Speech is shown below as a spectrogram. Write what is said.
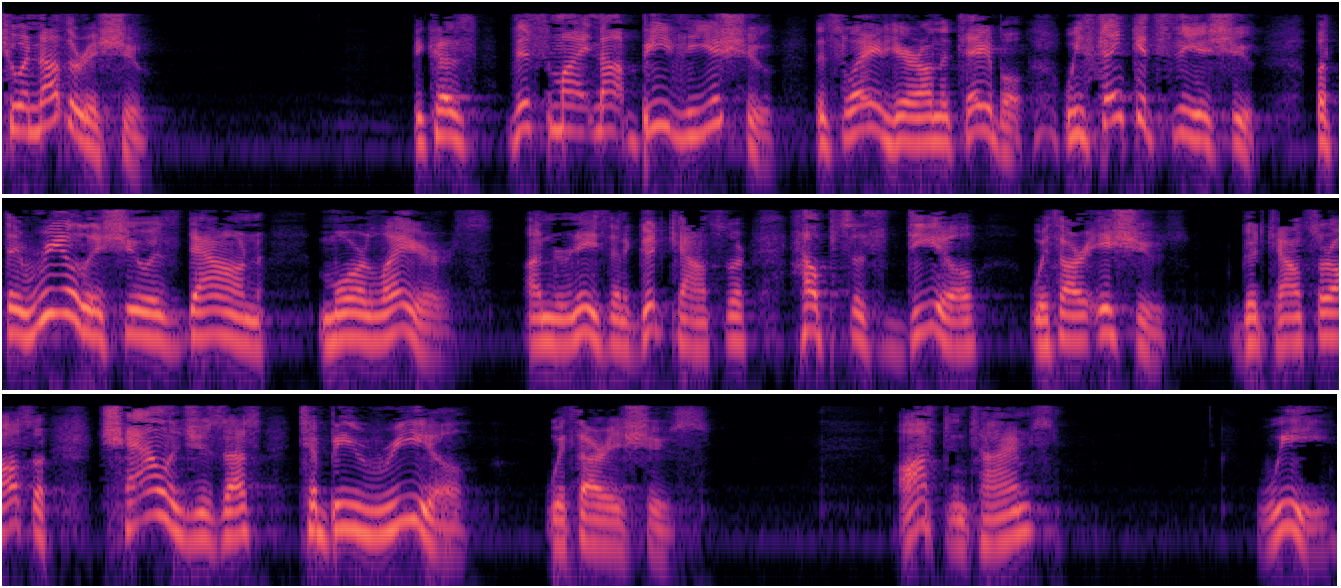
to another issue. Because this might not be the issue that's laid here on the table. We think it's the issue, but the real issue is down more layers underneath. And a good counselor helps us deal with our issues. Good counselor also challenges us to be real with our issues. Oftentimes, we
